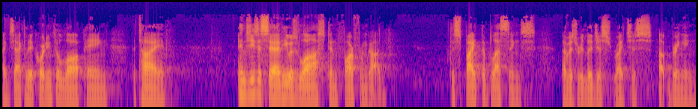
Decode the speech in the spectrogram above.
exactly according to the law, paying the tithe. And Jesus said he was lost and far from God, despite the blessings of his religious, righteous upbringing.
